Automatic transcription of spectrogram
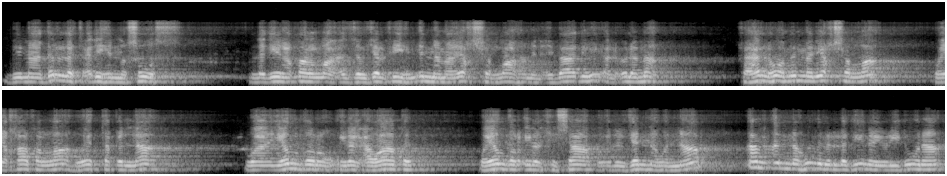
بما دلت عليه النصوص الذين قال الله عز وجل فيهم إنما يخشى الله من عباده العلماء فهل هو ممن يخشى الله ويخاف الله ويتقي الله وينظر إلى العواقب وينظر إلى الحساب وإلى الجنة والنار أم أنه من الذين يريدون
